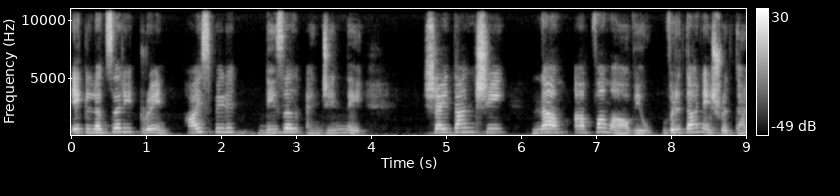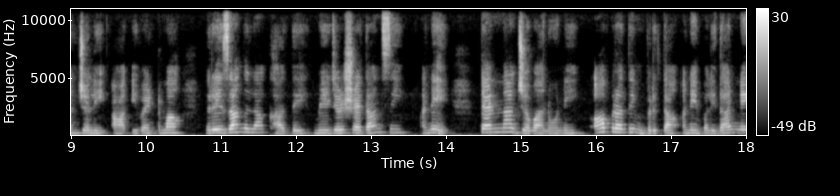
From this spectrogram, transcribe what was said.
એક luxury train high speed diesel એન્જિનને શૈતાનશી નામ આપવામાં આવ્યું. વૃદ્ધાને શ્રદ્ધાંજલિ. આ ઇવેન્ટમાં રેઝાંગલા ખાતે મેજર શૈતાનસિંહ અને તેમના જવાનોની અપ્રતિમ વીરતા અને બલિદાનને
